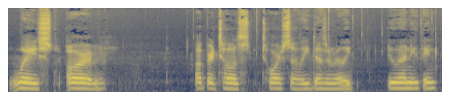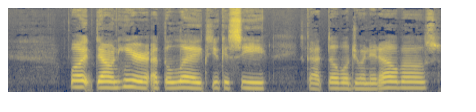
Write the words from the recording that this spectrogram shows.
waist or upper toes, torso, he doesn't really do anything. But down here at the legs, you can see he's got double jointed elbows,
